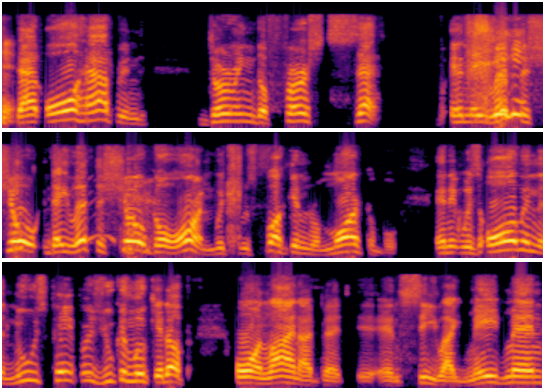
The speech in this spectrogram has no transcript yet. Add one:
That all happened during the first set and they let the show they let the show go on which was fucking remarkable and it was all in the newspapers you can look it up online, I bet, and see like made men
